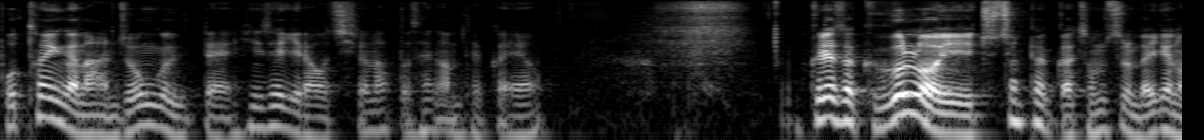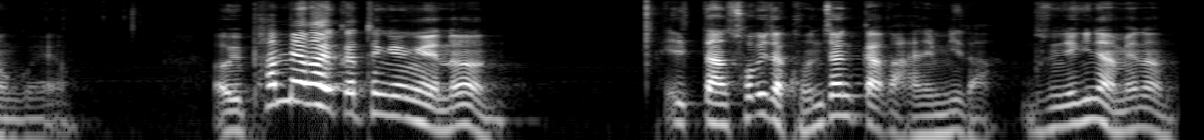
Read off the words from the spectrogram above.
보통이거나 안 좋은 걸 때 흰색이라고 칠해놨다 생각하면 될까요? 그래서 그걸로 이 추천평가 점수를 매겨놓은 거예요. 어, 판매 가격 같은 경우에는 일단 소비자 권장가가 아닙니다. 무슨 얘기냐면은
